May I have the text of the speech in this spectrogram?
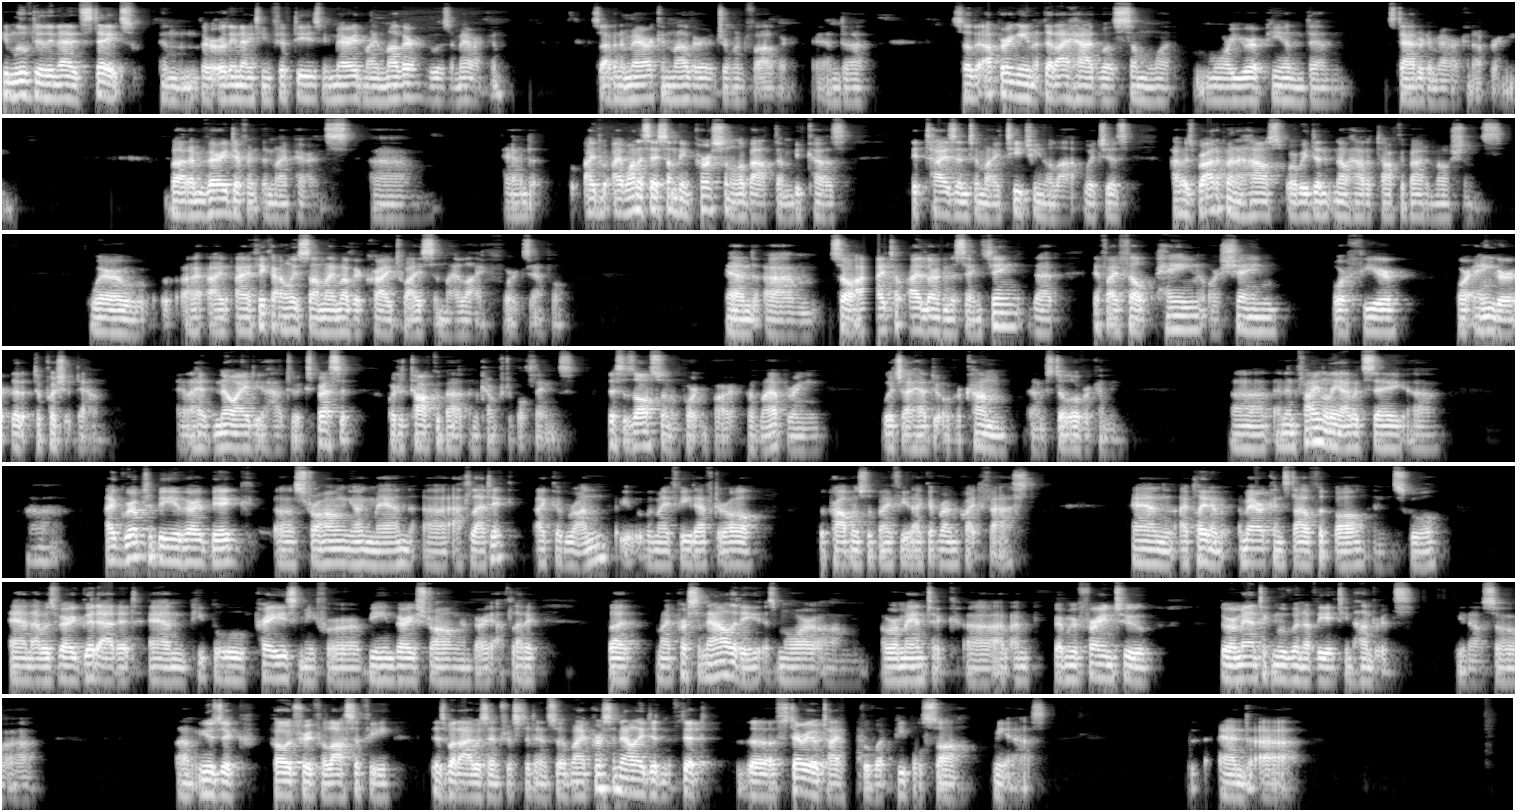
he moved to the United States in the early 1950s. He married my mother, who was American. So I have an American mother, a German father, and uh, so the upbringing that I had was somewhat more European than standard American upbringing but I'm very different than my parents. Um, and I, I want to say something personal about them because it ties into my teaching a lot, which is I was brought up in a house where we didn't know how to talk about emotions. Where I, I, I think I only saw my mother cry twice in my life, for example. And um, so I, I, t- I learned the same thing that if I felt pain or shame or fear or anger, that to push it down and I had no idea how to express it or to talk about uncomfortable things. This is also an important part of my upbringing, which I had to overcome, and I'm still overcoming. Uh, and then finally, I would say uh, uh, I grew up to be a very big, uh, strong young man, uh, athletic. I could run with my feet. After all, the problems with my feet, I could run quite fast. And I played American style football in school and I was very good at it. And people praised me for being very strong and very athletic. But my personality is more um, a romantic. Uh, I'm, I'm, referring to the romantic movement of the 1800s. You know, so uh, uh, music, poetry, philosophy is what I was interested in. So my personality didn't fit the stereotype of what people saw me as. And uh,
